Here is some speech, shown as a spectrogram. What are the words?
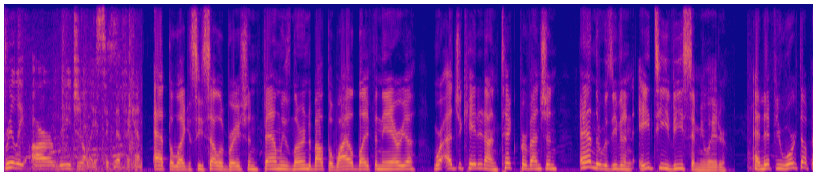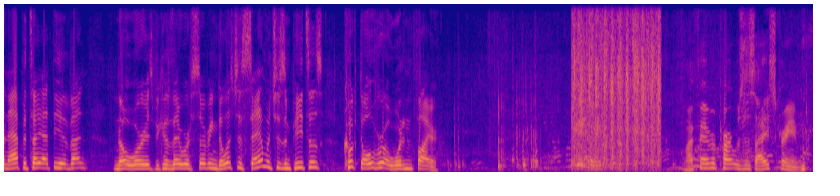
really are regionally significant. At the Legacy celebration, families learned about the wildlife in the area, were educated on tick prevention, and there was even an ATV simulator. And if you worked up an appetite at the event, no worries because they were serving delicious sandwiches and pizzas cooked over a wooden fire. My favorite part was this ice cream.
